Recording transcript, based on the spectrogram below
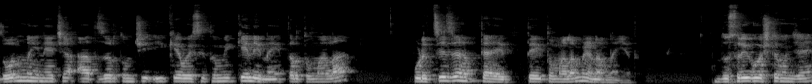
दोन महिन्याच्या आत जर तुमची ई केवायसी तुम्ही केली नाही तर तुम्हाला पुढचे जे हप्ते आहेत ते तुम्हाला मिळणार नाहीत दुसरी गोष्ट म्हणजे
